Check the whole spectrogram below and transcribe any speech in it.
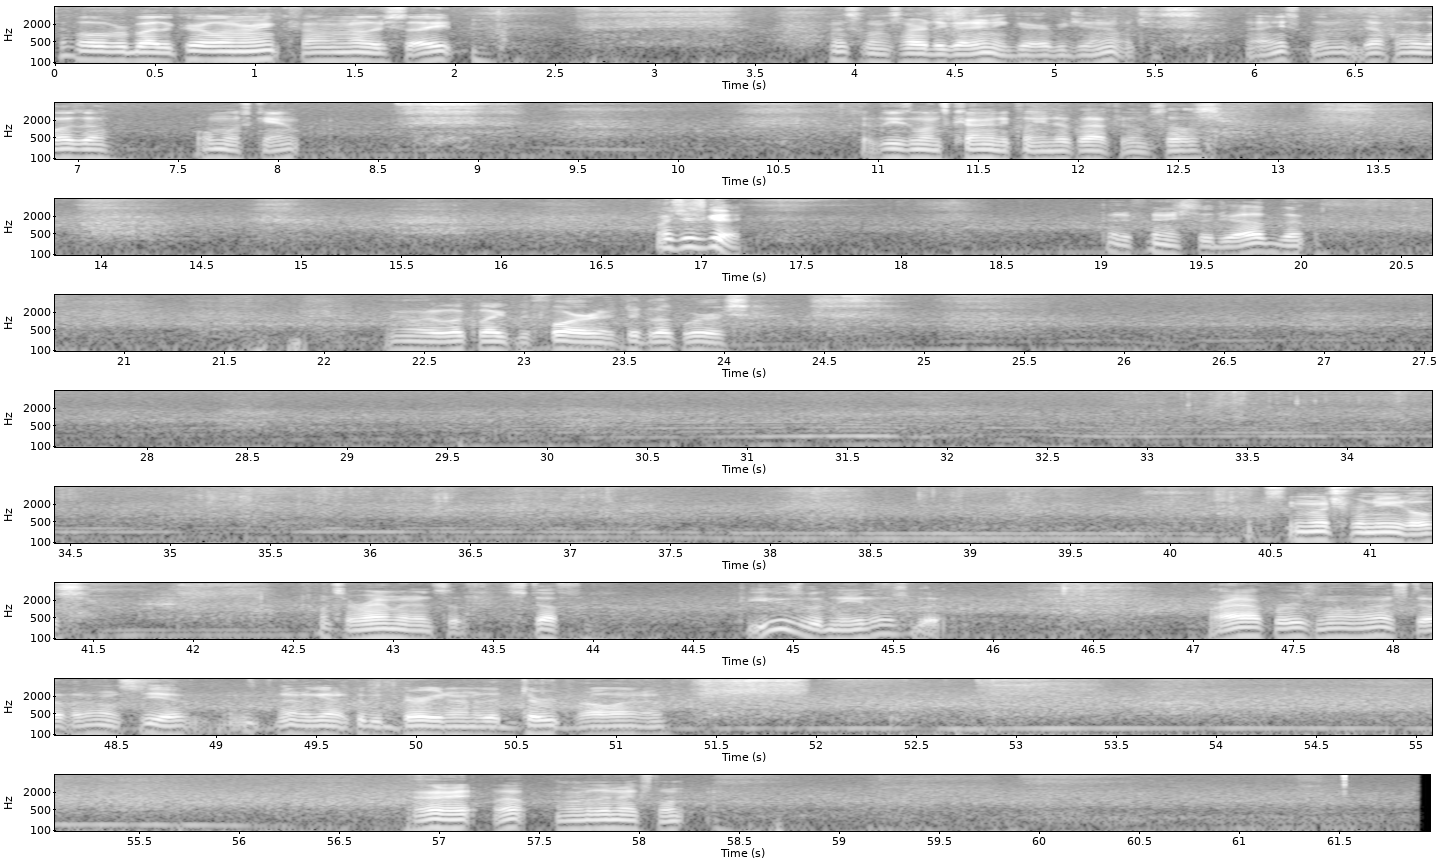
Still over by the curling rink, found another site. This one's hardly got any garbage in it, which is nice, but it definitely was a homeless camp. Except these ones kind of cleaned up after themselves. Which is good. Could have finished the job, but I know what it looked like before, and it did look worse. See much for needles. Lots of remnants of stuff to use with needles, but wrappers and all that stuff, I don't see it. Then again, it could be buried under the dirt for all I know. Alright, well, on to the next one.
